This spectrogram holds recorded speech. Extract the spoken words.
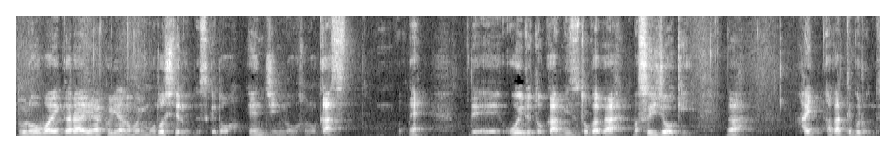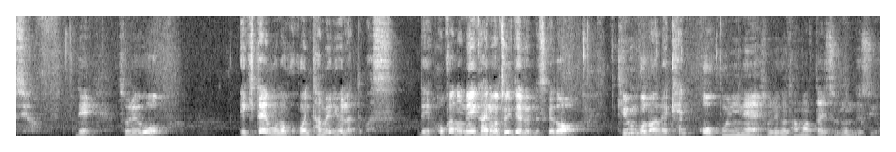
ブローバイからエアクリアの方に戻してるんですけど、エンジンのそのガスをね、で、オイルとか水とかが、ま、水蒸気が、はい、上がってくるんですよ。で、それを液体ものをここに溜めるようになってます。で、他のメーカーにもついてるんですけど、キムコのはね、結構ここにね、それが溜まったりするんですよ。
